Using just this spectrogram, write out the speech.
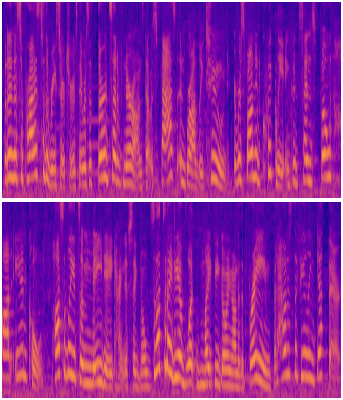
But in a surprise to the researchers, there was a third set of neurons that was fast and broadly tuned. It responded quickly and could sense both hot and cold. Possibly it's a mayday kind of signal. So that's an idea of what might be going on in the brain, but how does the feeling get there?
